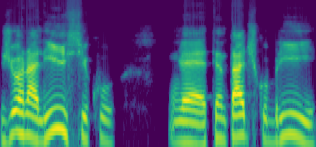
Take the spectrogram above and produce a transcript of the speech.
jornalístico, é, tentar descobrir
